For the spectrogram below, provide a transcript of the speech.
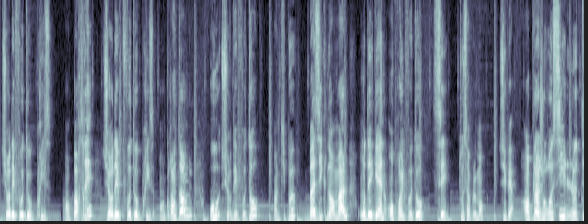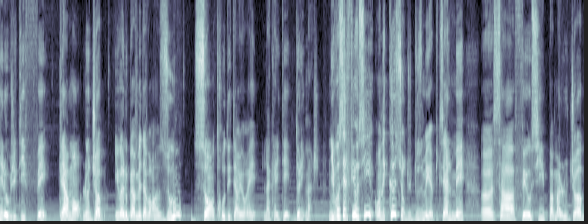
sur des photos prises en portrait, sur des photos prises en grand angle ou sur des photos un petit peu basiques, normales. On dégaine, on prend une photo, c'est tout simplement super. En plein jour aussi, le téléobjectif fait clairement le job. Il va nous permettre d'avoir un zoom sans trop détériorer la qualité de l'image. Niveau selfie aussi, on n'est que sur du 12 mégapixels, mais euh, ça fait aussi pas mal le job.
